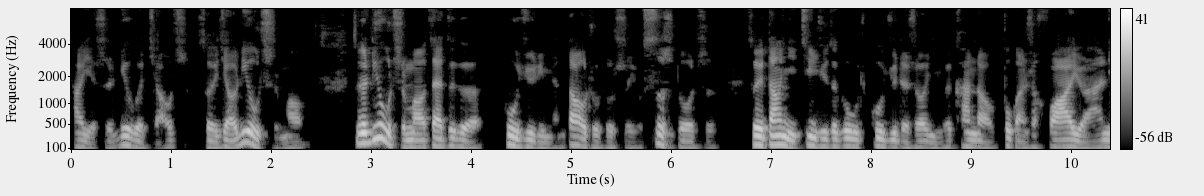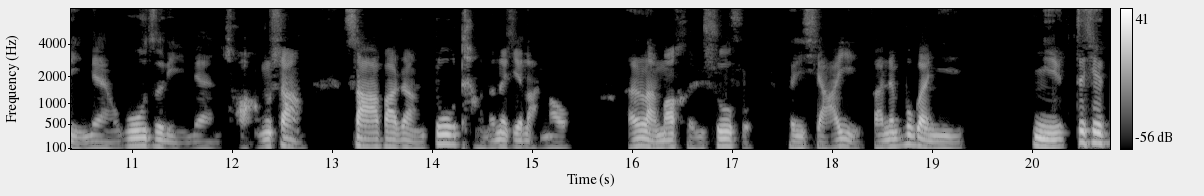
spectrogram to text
它也是六个脚趾，所以叫六指猫。这个六指猫在这个。故居里面到处都是有四十多只，所以当你进去这个故故居的时候，你会看到，不管是花园里面、屋子里面、床上、沙发上，都躺着那些懒猫，而懒猫很舒服，很侠义。反正不管你，你这些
